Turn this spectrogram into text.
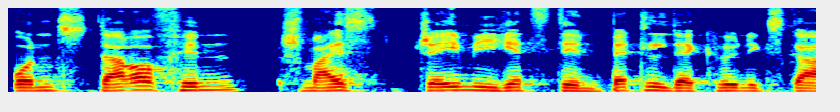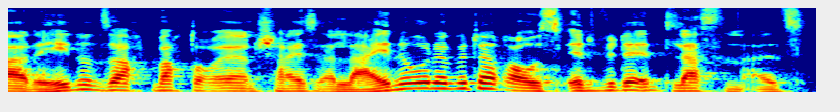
Und daraufhin schmeißt Jamie jetzt den Battle der Königsgarde hin und sagt, macht doch euren Scheiß alleine oder wird er raus? Entweder entlassen als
